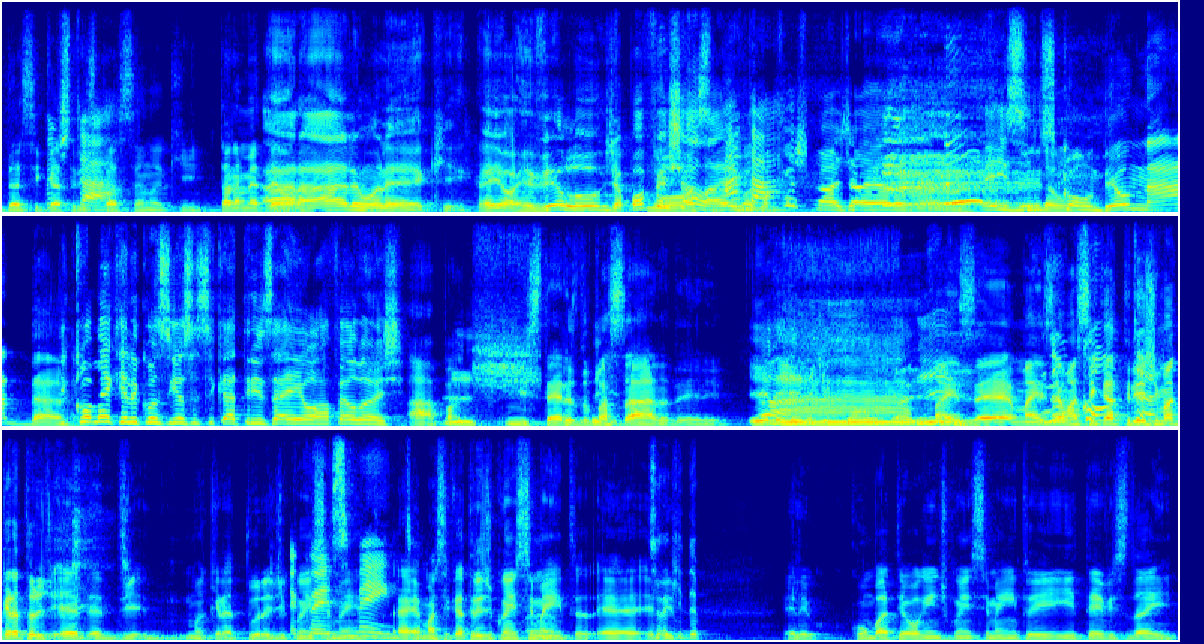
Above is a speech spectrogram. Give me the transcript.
da cicatriz tá? passando aqui. Tá na minha tela. Caralho, moleque. Aí, ó, revelou. Já pode fechar a Nossa, live. Ah, tá. Pode fechar, já era, mano. É isso Não então. escondeu nada. E como é que ele conseguiu essa cicatriz aí, ô Rafael Lanche? Ah, pa- Ixi. mistérios do passado dele. Ele, Ah. ele que conta. Ih, Mas é, mas é uma cicatriz conta. de uma criatura de, é, é de- uma criatura de É conhecimento. conhecimento. É, uma cicatriz de conhecimento. É, Será ele, que de- ele combateu alguém de conhecimento e, e teve isso daí.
